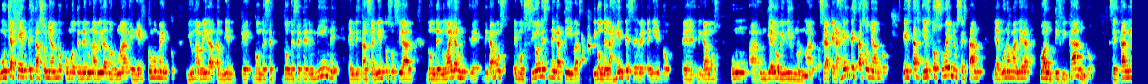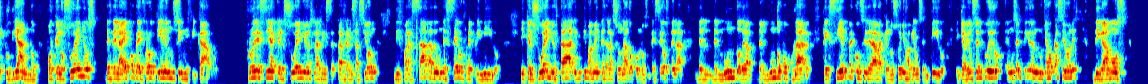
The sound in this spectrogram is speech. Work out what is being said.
Mucha gente está soñando cómo tener una vida normal en estos momentos y una vida también que donde se, donde se termine el distanciamiento social, donde no hayan, eh, digamos, emociones negativas y donde la gente se ve teniendo, eh, digamos, un, un, diario vivir normal. O sea que la gente está soñando y, estas, y estos sueños se están de alguna manera cuantificando, se están estudiando, porque los sueños desde la época de Freud tienen un significado. Freud decía que el sueño es la, realización disfrazada de un deseo reprimido y que el sueño está íntimamente relacionado con los deseos de la, del, mundo, del mundo popular, que siempre consideraba que los sueños había un sentido y que había un sentido, en un sentido en muchas ocasiones, digamos,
